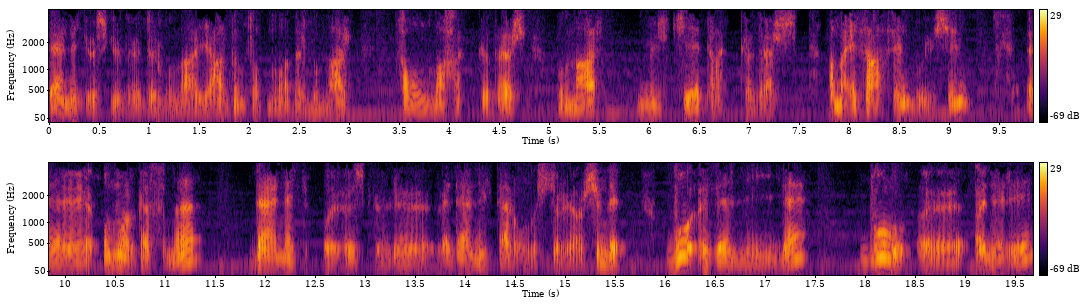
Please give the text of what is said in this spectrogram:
dernek özgürlüğüdür, bunlar yardım toplumadır, bunlar savunma hakkıdır, bunlar mülkiyet hakkıdır. Ama esasen bu işin e, omurgasını dernek özgürlüğü ve dernekler oluşturuyor. Şimdi bu özelliğiyle bu e, öneri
